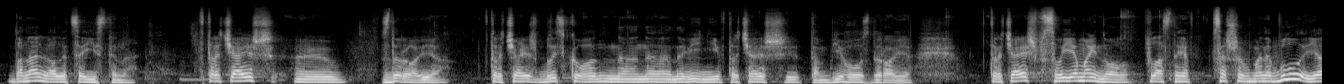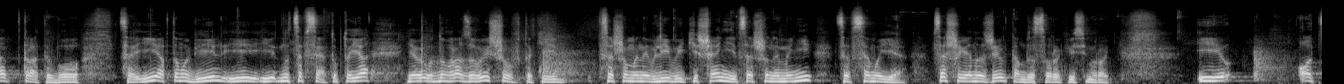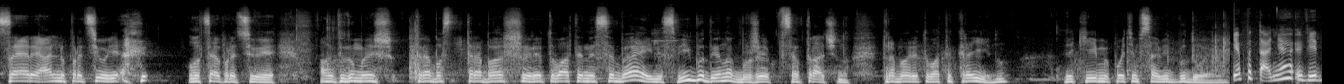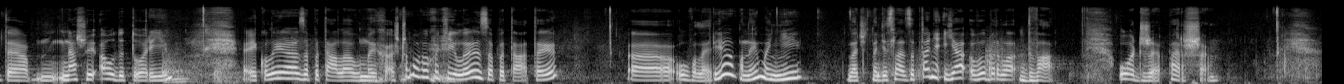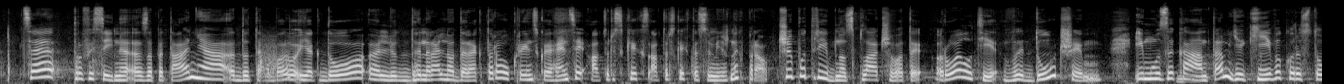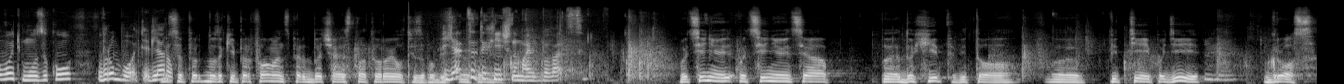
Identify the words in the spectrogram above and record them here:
Банально, але це істина. Втрачаєш е, здоров'я, втрачаєш близького на, на, на війні, втрачаєш е, там, його здоров'я, втрачаєш своє майно. Власне, я, все, що в мене було, я втратив, бо це і автомобіль, і, і ну, це все. Тобто я, я одного разу вийшов такий. Все, що в мене в лівій кишені, і все, що не мені, це все моє. Все, що я нажив там за 48 років. І оце реально працює. Оце працює. Але ти думаєш, треба, треба ж рятувати не себе і не свій будинок, бо вже все втрачено. Треба рятувати країну, в якій ми потім все відбудуємо. Є питання від е, нашої аудиторії. Коли я запитала у них, а що би ви хотіли запитати е, у Валерія, вони мені значить, надіслали запитання, і я вибрала два. Отже, перше. Це професійне е, запитання до тебе, як до е, генерального директора Української агенції авторських авторських та суміжних прав. Чи потрібно сплачувати роялті ведучим і музикантам, які використовують музику в роботі для Ну, роботи? це ну, такий перформанс передбачає сплату роялті за публічну Як це рекламу. технічно має відбуватися? Оцінює, оцінюється е, дохід від того, від тієї події, грос.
